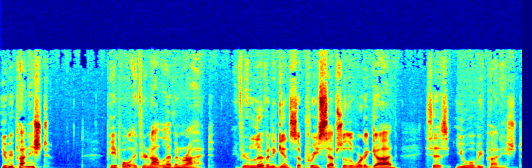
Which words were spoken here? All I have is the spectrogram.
You'll be punished, people. If you're not living right, if you're living against the precepts of the Word of God, he says you will be punished.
